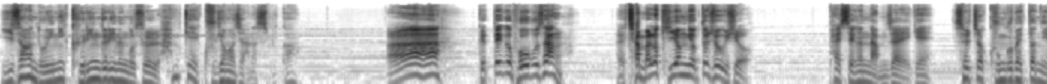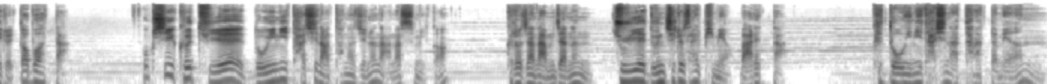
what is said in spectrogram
이상한 노인이 그림 그리는 것을 함께 구경하지 않았습니까? 아, 그때 그 보부상. 참말로 기억력도 좋으시오. 팔생은 남자에게 슬쩍 궁금했던 일을 떠보았다. 혹시 그 뒤에 노인이 다시 나타나지는 않았습니까? 그러자 남자는 주위의 눈치를 살피며 말했다. 그 노인이 다시 나타났다면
